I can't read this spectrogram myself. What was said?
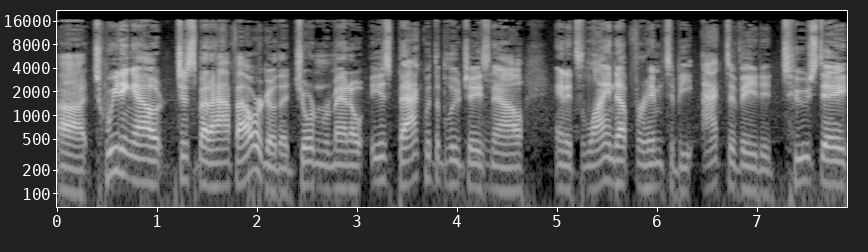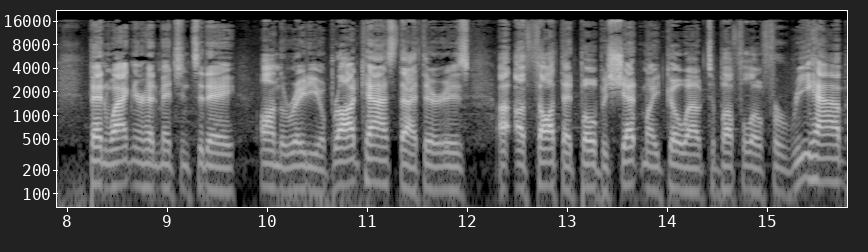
uh, tweeting out just about a half hour ago that Jordan Romano is back with the Blue Jays now, and it's lined up for him to be activated Tuesday. Ben Wagner had mentioned today on the radio broadcast that there is a, a thought that Bo Bichette might go out to Buffalo for rehab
